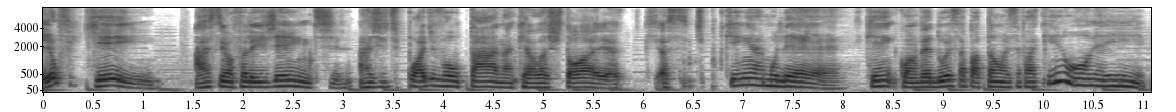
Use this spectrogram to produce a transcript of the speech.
eu fiquei assim, eu falei, gente, a gente pode voltar naquela história, assim, tipo, quem é a mulher? Quem, quando vê duas sapatão, aí você fala, quem é homem aí?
